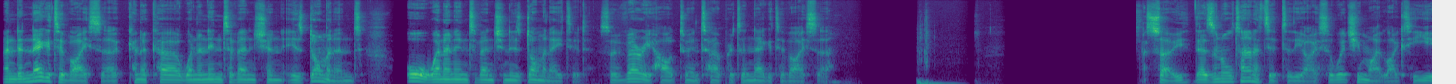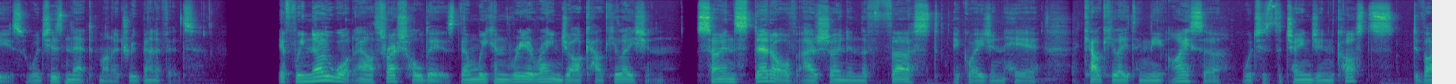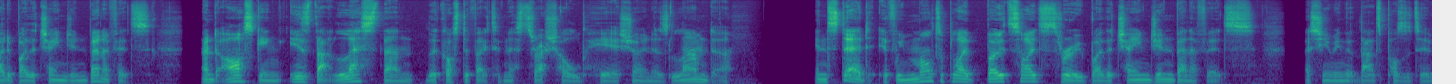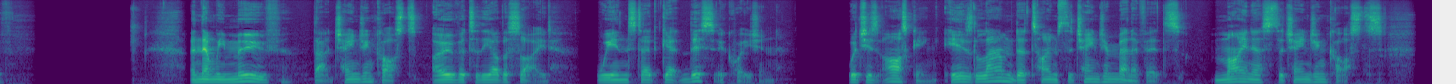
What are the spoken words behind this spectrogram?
And a negative ICER can occur when an intervention is dominant or when an intervention is dominated, so very hard to interpret a negative ICER. So there's an alternative to the ICER which you might like to use, which is net monetary benefit. If we know what our threshold is, then we can rearrange our calculation. So instead of, as shown in the first equation here, calculating the ICER, which is the change in costs divided by the change in benefits, and asking is that less than the cost effectiveness threshold here shown as lambda, instead if we multiply both sides through by the change in benefits, assuming that that's positive, and then we move that change in costs over to the other side, we instead get this equation, which is asking is lambda times the change in benefits minus the change in costs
